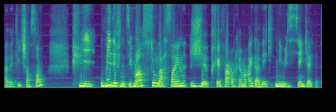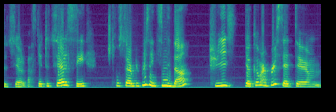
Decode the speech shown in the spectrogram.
avec les chansons. Puis oui, définitivement, sur la scène, je préfère vraiment être avec mes musiciens qu'être toute seule. Parce que toute seule, c'est, je trouve ça un peu plus intimidant. Puis il y a comme un peu cette... Euh,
